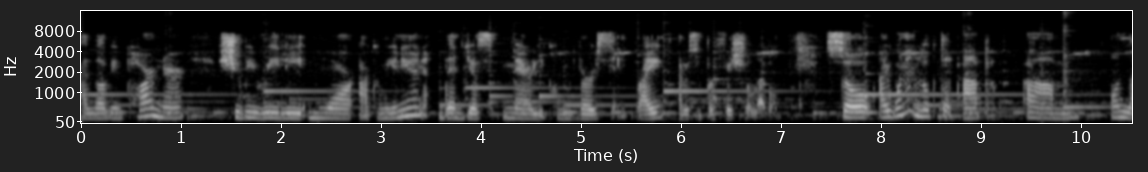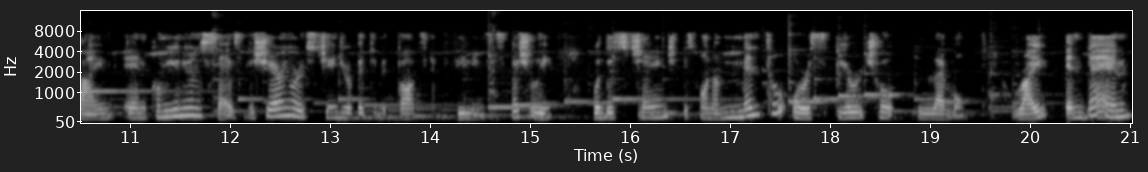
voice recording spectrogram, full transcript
a loving partner should be really more a communion than just merely conversing, right? At a superficial level. So I went and looked it up um, online, and communion says the sharing or exchange of intimate thoughts and feelings, especially when this change is on a mental or a spiritual level, right? And then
